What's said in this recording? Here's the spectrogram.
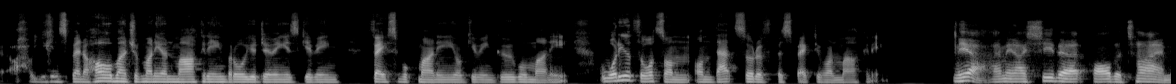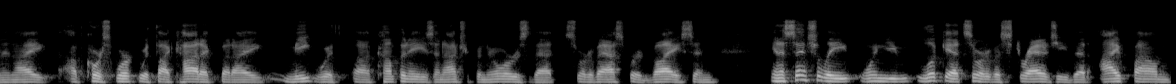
oh, you can spend a whole bunch of money on marketing, but all you're doing is giving Facebook money or giving Google money. What are your thoughts on on that sort of perspective on marketing? Yeah, I mean, I see that all the time. And I, of course, work with Thycotic, but I meet with uh, companies and entrepreneurs that sort of ask for advice. And and essentially, when you look at sort of a strategy that I found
